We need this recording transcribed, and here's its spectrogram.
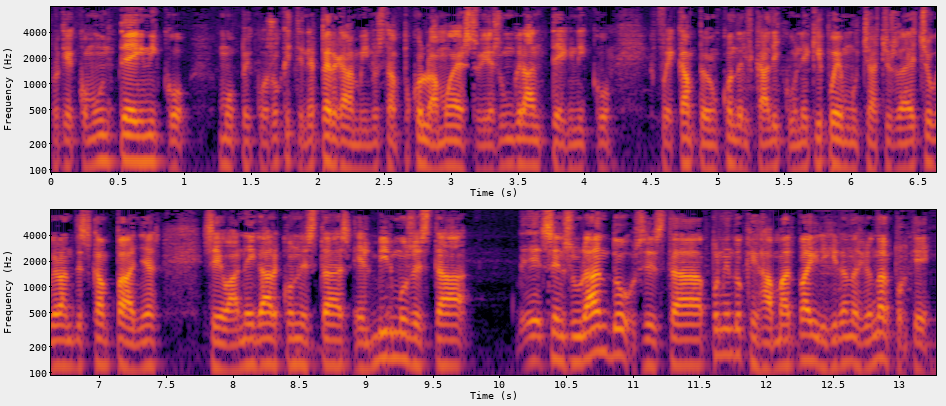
porque como un técnico, como pecoso que tiene pergaminos, tampoco lo vamos a destruir, es un gran técnico, fue campeón con el Cali, con un equipo de muchachos, ha hecho grandes campañas, se va a negar con estas, él mismo se está eh, censurando, se está poniendo que jamás va a dirigir a Nacional, porque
